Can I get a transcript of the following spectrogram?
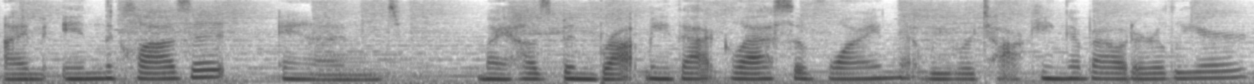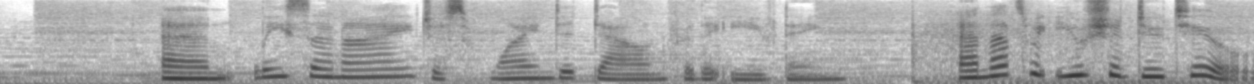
I'm in the closet and my husband brought me that glass of wine that we were talking about earlier. And Lisa and I just winded down for the evening. And that's what you should do too.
